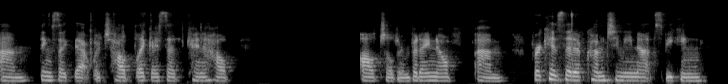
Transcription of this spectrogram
um, things like that, which help, like I said, kind of help all children. But I know um, for kids that have come to me not speaking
